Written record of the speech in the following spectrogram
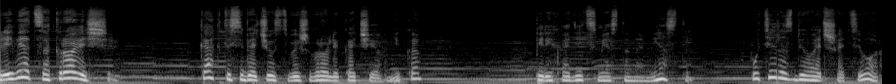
Привет, сокровище! Как ты себя чувствуешь в роли кочевника? Переходить с места на место, в пути разбивать шатер,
